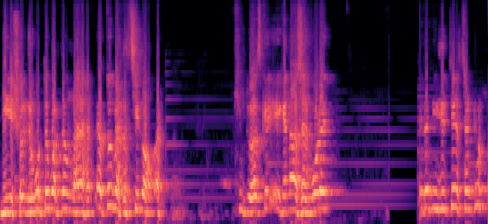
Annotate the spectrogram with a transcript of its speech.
নিজে সহ্য করতে পারতাম না, এত ব্যথা ছিল আমার। কিন্তু আজকে এখানে আসার পরে এটা নিজের চেষ্টার জন্য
